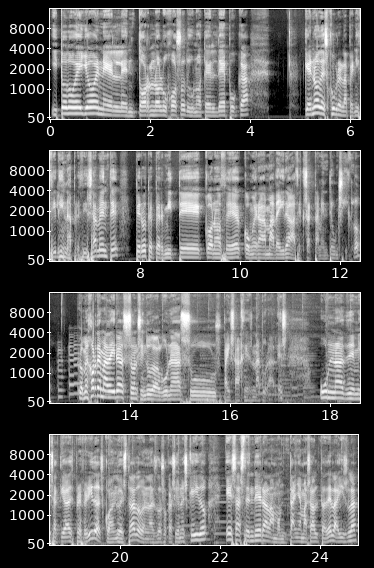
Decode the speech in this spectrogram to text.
y todo ello en el entorno lujoso de un hotel de época que no descubre la penicilina precisamente, pero te permite conocer cómo era Madeira hace exactamente un siglo. Lo mejor de Madeira son sin duda algunas sus paisajes naturales. Una de mis actividades preferidas cuando he estado en las dos ocasiones que he ido es ascender a la montaña más alta de la isla,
